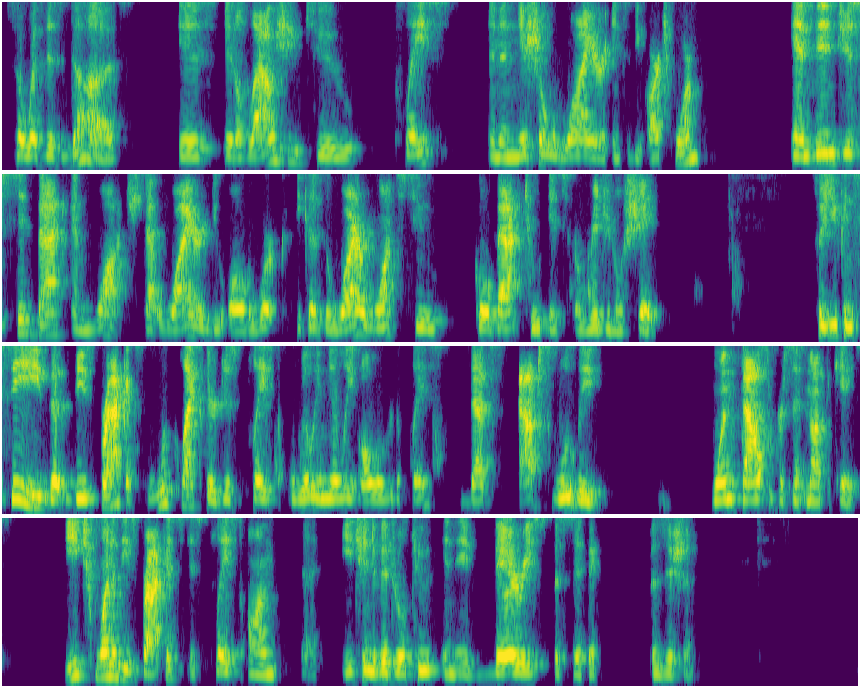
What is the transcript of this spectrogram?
So what this does is it allows you to place an initial wire into the arch form and then just sit back and watch that wire do all the work because the wire wants to go back to its original shape. So you can see that these brackets look like they're just placed willy-nilly all over the place. That's absolutely 1000% not the case. Each one of these brackets is placed on uh, each individual tooth in a very specific position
